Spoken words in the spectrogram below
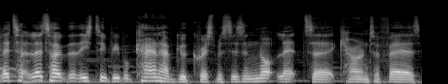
Let's let's hope that these two people can have good Christmases and not let uh, current affairs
